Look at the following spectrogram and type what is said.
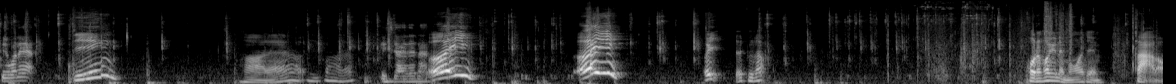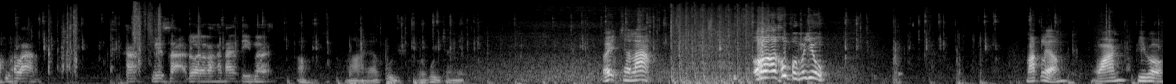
จริงวะเนี่ยจริงผ่าแล้วนี่ผ่าแล้วดีใจด้วยนะเอ้ยเอ้ยเอ้ยได้ปืนแล้วคนเขาอยู่ไหนมองว่าเจมส์สาเหรอข้างล่างฮะมีสระด้วยแล้วก็ข้างใต้ตีนด้วยมาแล้วกูแล้วกูอยู่ชั้นนี้ เฮ้ยชั้นล่างเออเขาปืนไม่อยู่มักเหลืองวัน people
